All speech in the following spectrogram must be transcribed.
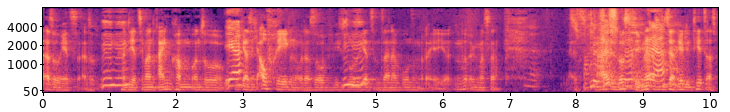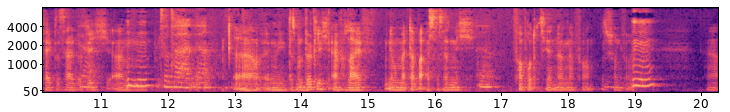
Also jetzt, also mhm. könnte jetzt jemand reinkommen und so ja. sich aufregen oder so, wie so mhm. jetzt in seiner Wohnung oder ne, irgendwas da. Ja. Es ist total lustig, ne? Ja. Also dieser Realitätsaspekt ist halt wirklich ähm, total, ja. Äh, irgendwie, dass man wirklich einfach live in dem Moment dabei ist, das ist halt nicht vorproduziert in irgendeiner Form. Das ist schon verrückt. Ja.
